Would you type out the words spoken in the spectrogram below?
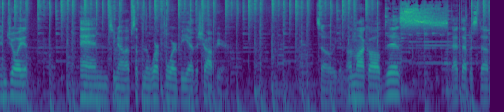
enjoy it, and, you know, have something to work for via the shop here. So we can unlock all this, that type of stuff.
